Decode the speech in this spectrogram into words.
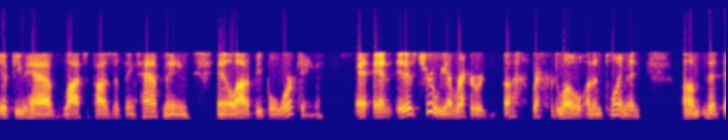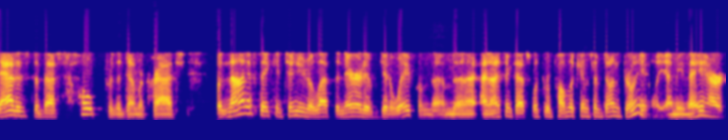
if you have lots of positive things happening and a lot of people working, and, and it is true, we have record uh, record low unemployment. Um, that that is the best hope for the Democrats but not if they continue to let the narrative get away from them. And I, and I think that's what Republicans have done brilliantly. I mean, they are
